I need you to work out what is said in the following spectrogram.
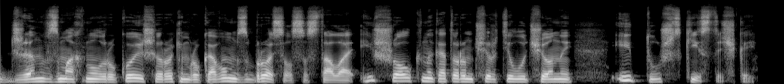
Джен взмахнул рукой и широким рукавом сбросил со стола и шелк, на котором чертил ученый, и тушь с кисточкой.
